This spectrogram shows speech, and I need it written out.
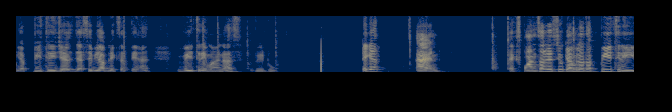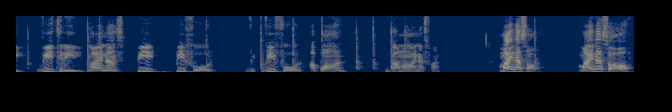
या पी थ्री जैसे भी आप लिख सकते हैं। V three minus V two ठीक है? एंड एक्सपांसन रेशियो क्या मिला था? P three V three minus P P four V four upon gamma minus one minus of minus of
